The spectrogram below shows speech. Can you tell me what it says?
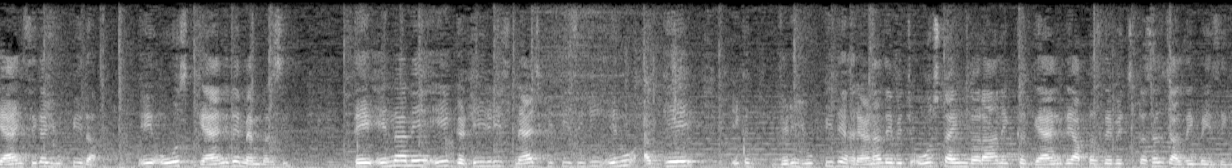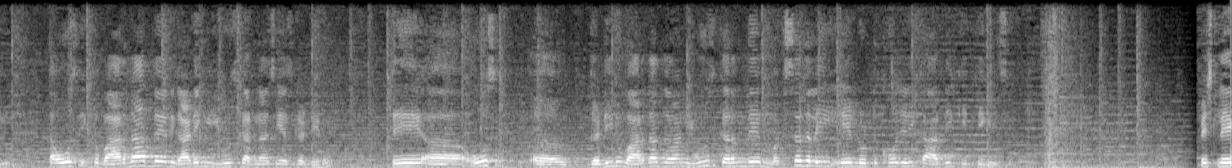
ਗੈਂਗ ਸੀਗਾ ਯੂਪੀ ਦਾ। ਇਹ ਉਸ ਗੈਂਗ ਦੇ ਮੈਂਬਰ ਸੀ। ਤੇ ਇਹਨਾਂ ਨੇ ਇਹ ਗੱਡੀ ਜਿਹੜੀ ਸਨੈਚ ਕੀਤੀ ਸੀਗੀ, ਇਹਨੂੰ ਅੱਗੇ ਇੱਕ ਜਿਹੜੀ ਯੂਪੀ ਤੇ ਹਰਿਆਣਾ ਦੇ ਵਿੱਚ ਉਸ ਟਾਈਮ ਦੌਰਾਨ ਇੱਕ ਗੈਂਗ ਦੇ ਆਪਸ ਦੇ ਵਿੱਚ ਟਸਲ ਚੱਲਦੀ ਪਈ ਸੀਗੀ। ਤਾਂ ਉਸ ਇੱਕ ਵਾਰਦਾਤ ਦੇ ਰਿਗਾਰਡਿੰਗ ਯੂਜ਼ ਕਰਨਾ ਸੀ ਇਸ ਗੱਡੀ ਨੂੰ। ਤੇ ਉਸ ਗੱਡੀ ਨੂੰ ਵਾਰਦਾਤ ਦੌਰਾਨ ਯੂਜ਼ ਕਰਨ ਦੇ ਮਕਸਦ ਲਈ ਇਹ ਲੁੱਟ ਖੋਹ ਜਿਹੜੀ ਕਾਰ ਦੀ ਕੀਤੀ ਗਈ ਸੀ। ਪਿਛਲੇ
